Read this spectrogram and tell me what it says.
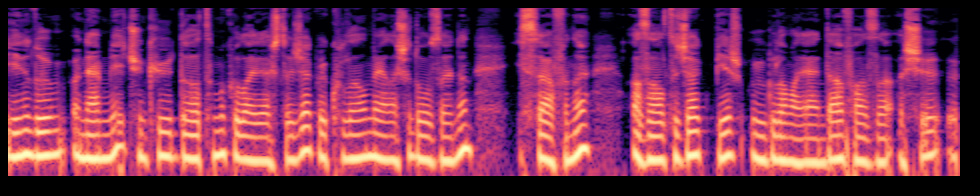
yeni durum önemli çünkü dağıtımı kolaylaştıracak ve kullanılmayan aşı dozlarının israfını azaltacak bir uygulama yani daha fazla aşı e,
